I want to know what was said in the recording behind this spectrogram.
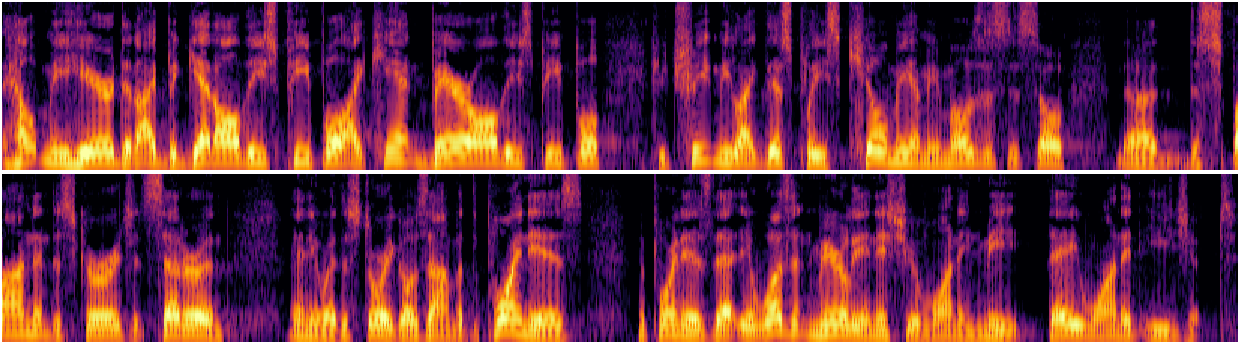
help me here. Did I beget all these people? I can't bear all these people. If you treat me like this, please kill me. I mean, Moses is so uh, despondent, discouraged, etc. And anyway, the story goes on. But the point is, the point is that it wasn't merely an issue of wanting meat. They wanted Egypt.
